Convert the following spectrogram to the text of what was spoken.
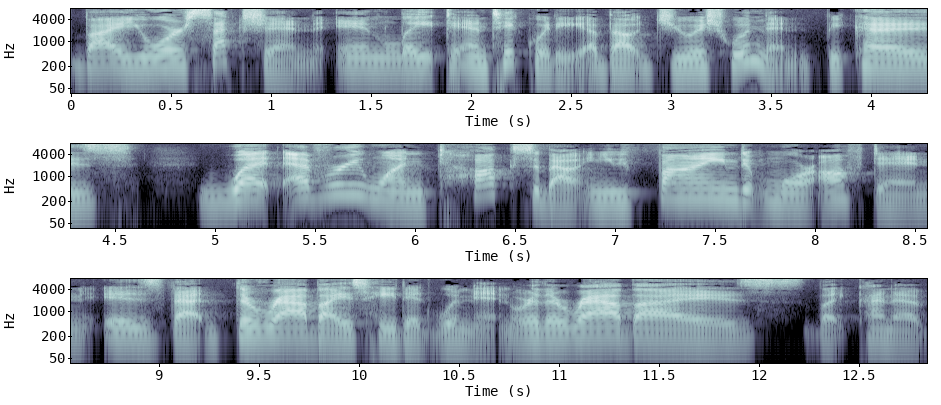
by your section in late antiquity about Jewish women because what everyone talks about and you find more often is that the rabbis hated women or the rabbis like kind of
